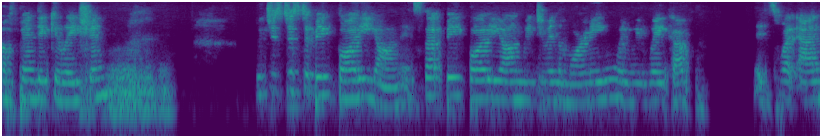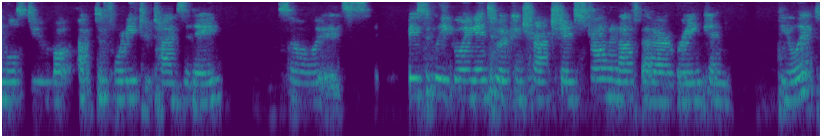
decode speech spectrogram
of pandiculation which is just a big body yawn it's that big body yawn we do in the morning when we wake up. It's what animals do about up to 42 times a day. So it's basically going into a contraction strong enough that our brain can feel it.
